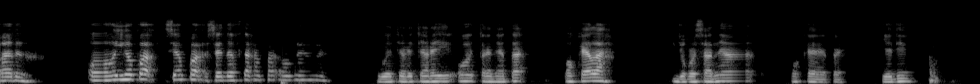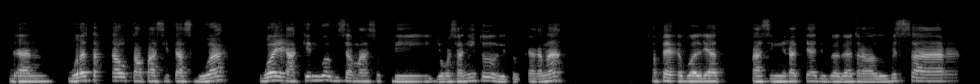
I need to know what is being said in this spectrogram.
Waduh. Oh iya pak. Siapa saya daftar pak. Oke oke. Gue cari-cari. Oh ternyata oke lah. Jurusannya oke oke. Jadi dan gue tahu kapasitas gue gue yakin gue bisa masuk di jurusan itu gitu. Karena apa ya gue lihat passing rate-nya juga gak terlalu besar.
